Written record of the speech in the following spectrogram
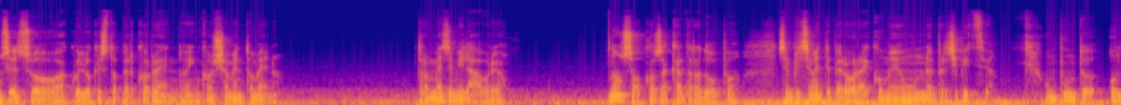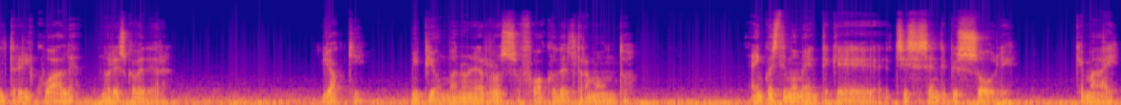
Un senso a quello che sto percorrendo, inconsciamente o meno. Tra un mese mi laureo. Non so cosa accadrà dopo, semplicemente per ora è come un precipizio, un punto oltre il quale non riesco a vedere. Gli occhi mi piombano nel rosso fuoco del tramonto. È in questi momenti che ci si sente più soli che mai.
